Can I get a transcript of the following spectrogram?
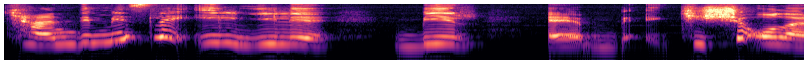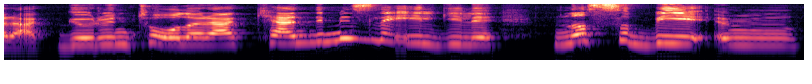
kendimizle ilgili bir e, kişi olarak, görüntü olarak kendimizle ilgili nasıl bir um,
